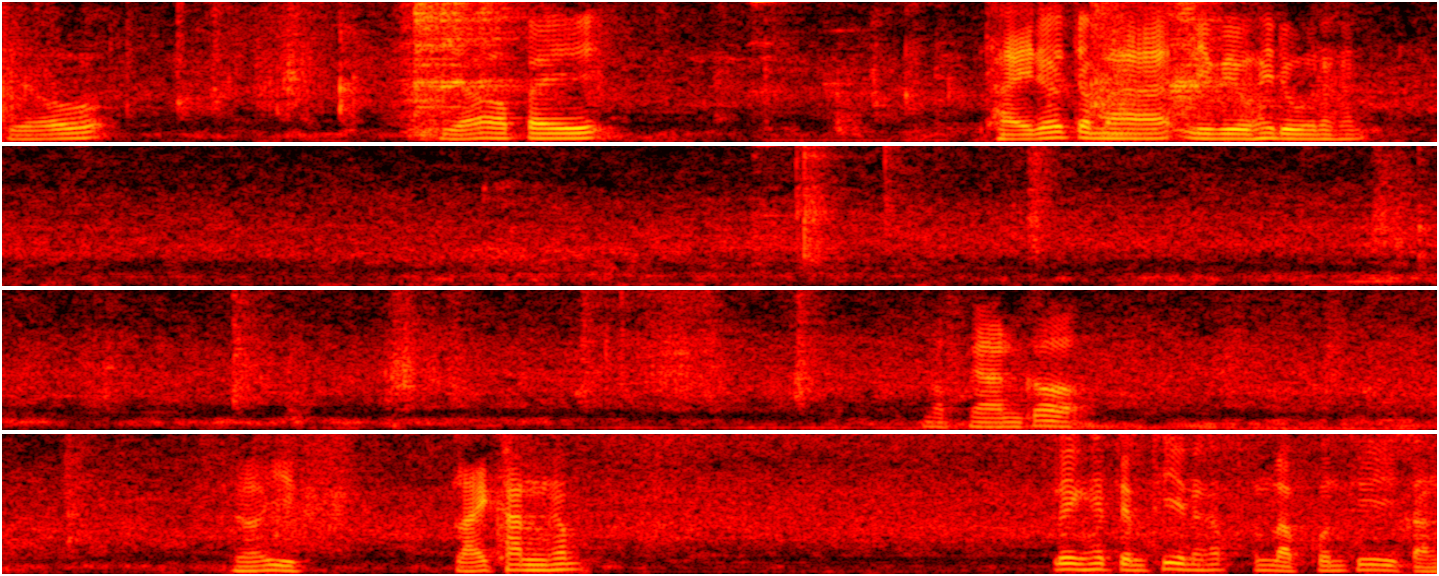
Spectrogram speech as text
เดี๋ยว เดี๋ยวเอาไปไถเดี๋ยวจะมารีวิวให้ดูนะครับ หรับงานก็ เหลืออีกหลายคันครับ เร่งให้เต็มที่นะครับสำหรับคนที่สั่ง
